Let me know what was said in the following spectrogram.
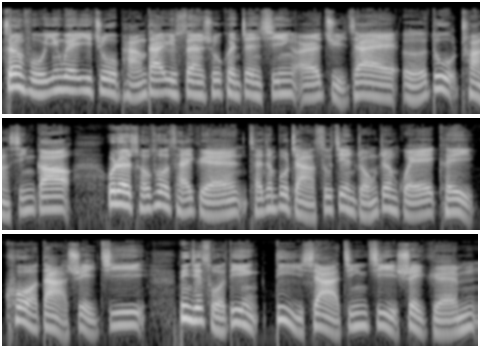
政府因为挹注庞大预算纾困振兴而举债额度创新高。为了筹措财源，财政部长苏建荣认为可以扩大税基，并且锁定地下经济税源。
